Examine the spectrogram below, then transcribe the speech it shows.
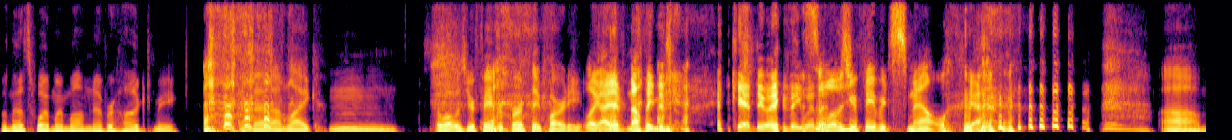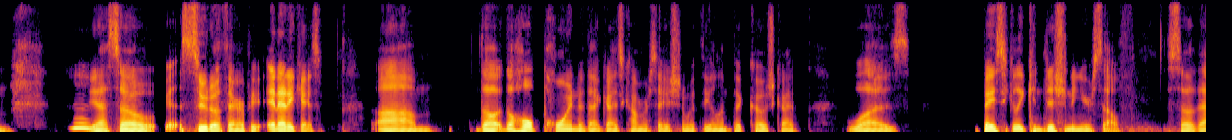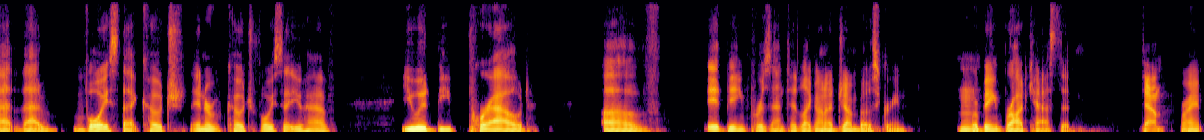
"And that's why my mom never hugged me." And then I'm like, "Hmm." So what was your favorite birthday party? Like I have nothing to do. I can't do anything with so, it. what was your favorite smell? yeah. um. Yeah. So pseudo therapy. In any case, um, the the whole point of that guy's conversation with the Olympic coach guy was basically conditioning yourself so that that voice, that coach, inner coach voice that you have, you would be proud of it being presented like on a jumbo screen or Hmm. being broadcasted. Yeah. Right.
